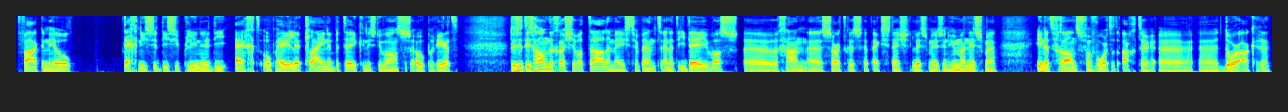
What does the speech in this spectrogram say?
vaak een heel technische discipline... die echt op hele kleine betekenisnuances opereert. Dus het is handig als je wat talenmeester bent. En het idee was, uh, we gaan uh, Sartre's het existentialisme is een humanisme... in het Frans van voor tot achter uh, doorakkeren.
